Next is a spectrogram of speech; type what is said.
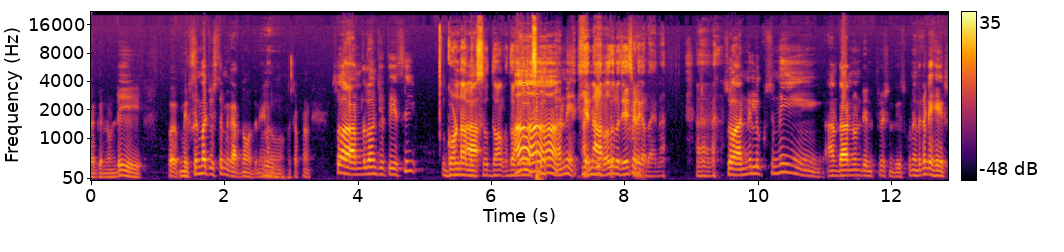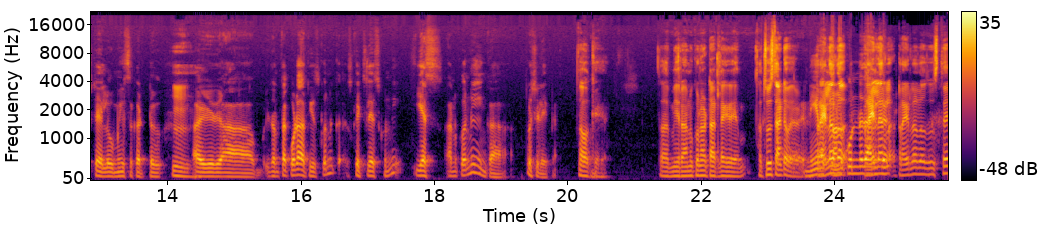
దగ్గర నుండి మీరు సినిమా చూస్తే మీకు అర్థం అవుతుంది నేను చెప్పను సో అందులోంచి తీసి గోండా లుక్స్ అన్ని. ఆ చేశాడు కదా ఆయన. సో అన్ని లుక్స్ని దాని నుండి ఇన్స్పిరేషన్ తీసుకుని ఎందుకంటే హెయిర్ స్టైల్ మీసు కట్టు ఇదంతా కూడా తీసుకొని స్కెచ్లు వేసుకుని ఎస్ అనుకొని ఇంకా ప్రొసీడ్ అయిపోయాను ఓకే. మీరు అనుకున్నట్టు అట్లాగే చూస్తే అంటే ట్రైలర్లో ట్రైలర్లో చూస్తే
